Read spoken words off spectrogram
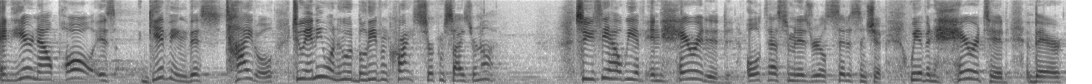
And here now, Paul is giving this title to anyone who would believe in Christ, circumcised or not. So you see how we have inherited Old Testament Israel's citizenship. We have inherited their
